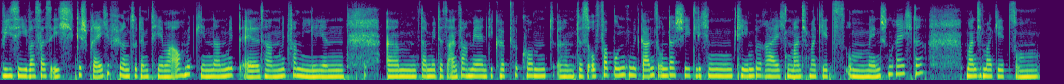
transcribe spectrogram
wie sie, was weiß ich, Gespräche führen zu dem Thema, auch mit Kindern, mit Eltern, mit Familien, ähm, damit es einfach mehr in die Köpfe kommt. Ähm, das ist oft verbunden mit ganz unterschiedlichen Themenbereichen. Manchmal geht es um Menschenrechte, manchmal geht es um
